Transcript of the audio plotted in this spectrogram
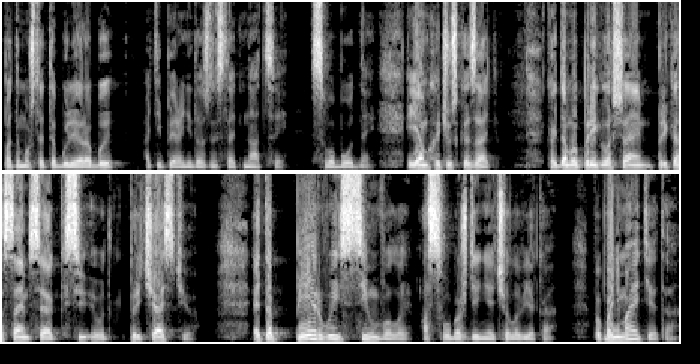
Потому что это были рабы, а теперь они должны стать нацией свободной. И я вам хочу сказать, когда мы приглашаем, прикасаемся к, вот, к причастию, это первые символы освобождения человека. Вы понимаете это?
